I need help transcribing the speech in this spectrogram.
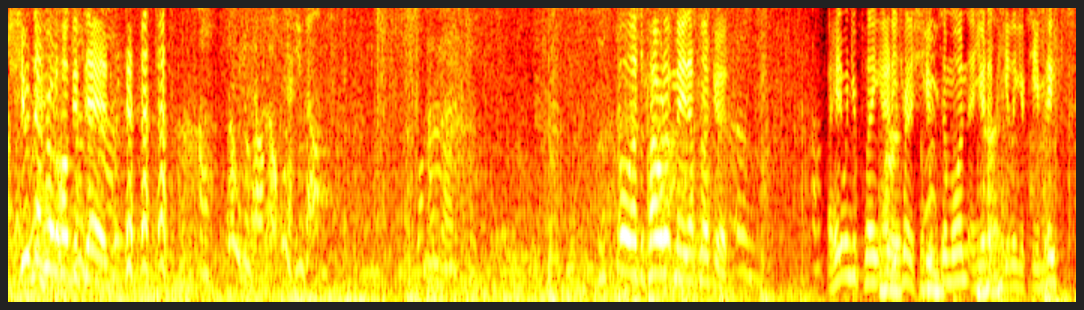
Shoot that Roadhog to dead. oh, that's a powered up mate. That's not good. I hate when you're playing and you try to shoot someone and you end up healing your teammates.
